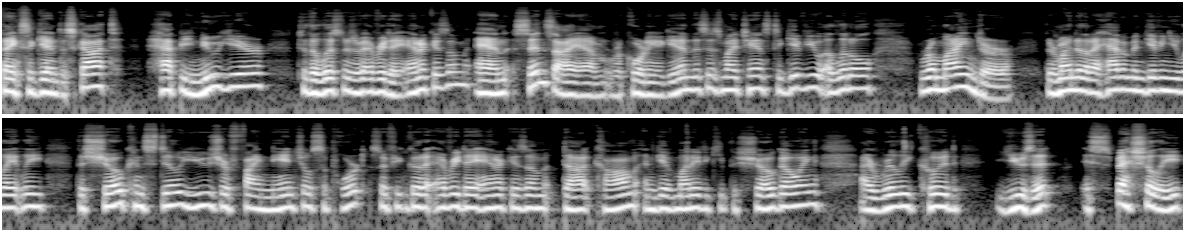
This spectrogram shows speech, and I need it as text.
Thanks again to Scott. Happy New Year to the listeners of Everyday Anarchism. And since I am recording again, this is my chance to give you a little reminder the reminder that I haven't been giving you lately the show can still use your financial support. So if you can go to everydayanarchism.com and give money to keep the show going, I really could use it, especially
